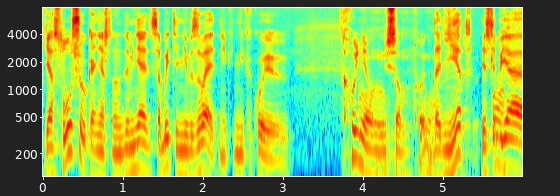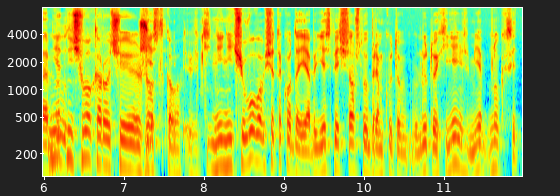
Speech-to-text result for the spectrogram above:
я слушаю, конечно, но для меня это событие не вызывает ни- никакой... Хуйня он несем, понял? Да нет, если бы я... Нет был- ничего, короче, если- жесткого. ни- ничего вообще такого, да, я, бы- если бы я считал, что вы прям какую-то лютую ахинею, мне, ну, как сказать,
